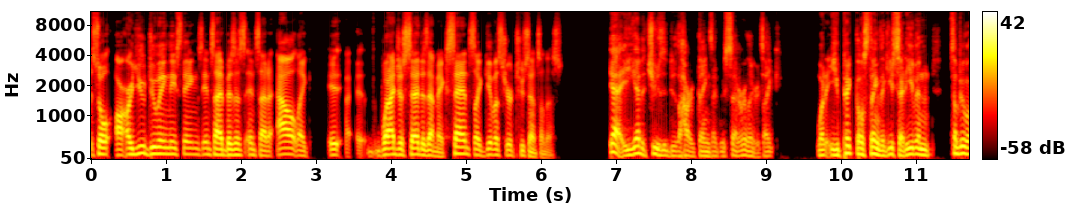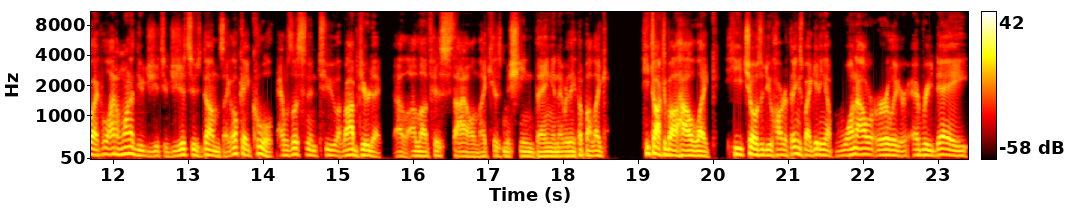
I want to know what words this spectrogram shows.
so are, you doing these things inside business, inside out? Like it, uh, what I just said, does that make sense? Like give us your two cents on this. Yeah. You got to choose to do the hard things. Like we said earlier, it's like, when you pick those things, like you said, even some people are like, well, I don't want to do jujitsu. Jujitsu's dumb. It's like, okay, cool. I was listening to uh, Rob Dyrdek. I, I love his style and like his machine thing and everything. About like, he talked about how like he chose to do harder things by getting up one hour earlier every day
